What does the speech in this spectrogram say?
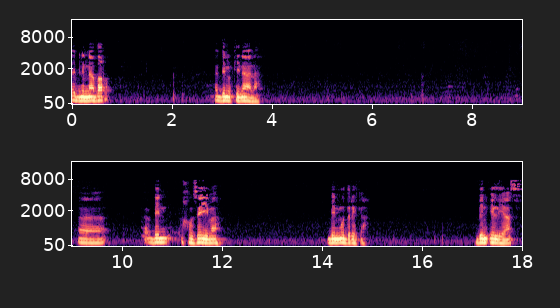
ibn Nadar bin Kinanah bin Khuzaimah bin Mudrikah bin Ilyas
